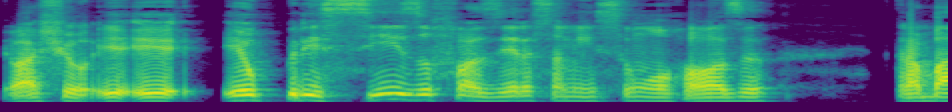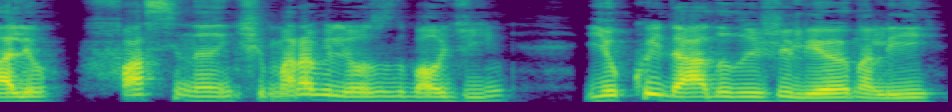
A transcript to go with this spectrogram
eu acho, eu, eu preciso fazer essa menção honrosa. Trabalho fascinante, maravilhoso do Baldin e o cuidado do Juliano ali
